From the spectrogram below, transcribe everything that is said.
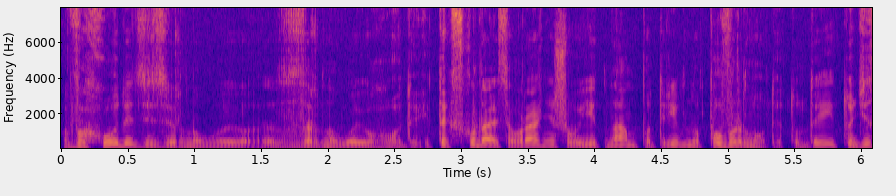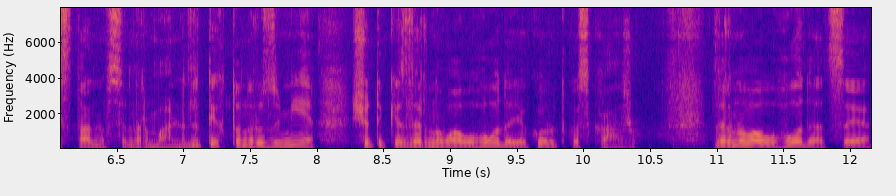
виходить зі зернової, з зернової угоди. І так складається враження, що її нам потрібно повернути туди, і тоді стане все нормально. Для тих, хто не розуміє, що таке зернова угода, я коротко скажу. Зернова угода це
